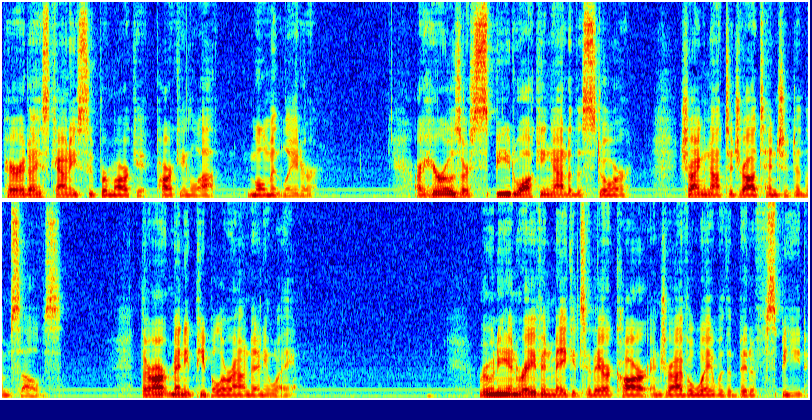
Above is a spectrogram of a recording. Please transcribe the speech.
Paradise County Supermarket parking lot, moment later. Our heroes are speed walking out of the store, trying not to draw attention to themselves. There aren't many people around anyway. Rooney and Raven make it to their car and drive away with a bit of speed.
